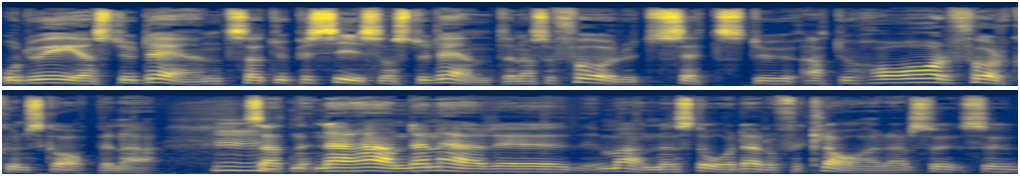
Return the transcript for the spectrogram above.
och du är en student så att du precis som studenterna så förutsätts du att du har förkunskaperna. Så att när han den här eh, mannen står där och förklarar så, så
